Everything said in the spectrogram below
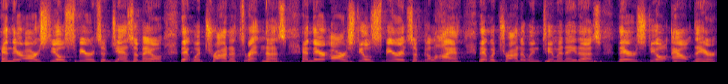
And there are still spirits of Jezebel that would try to threaten us. And there are still spirits of Goliath that would try to intimidate us. They're still out there.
